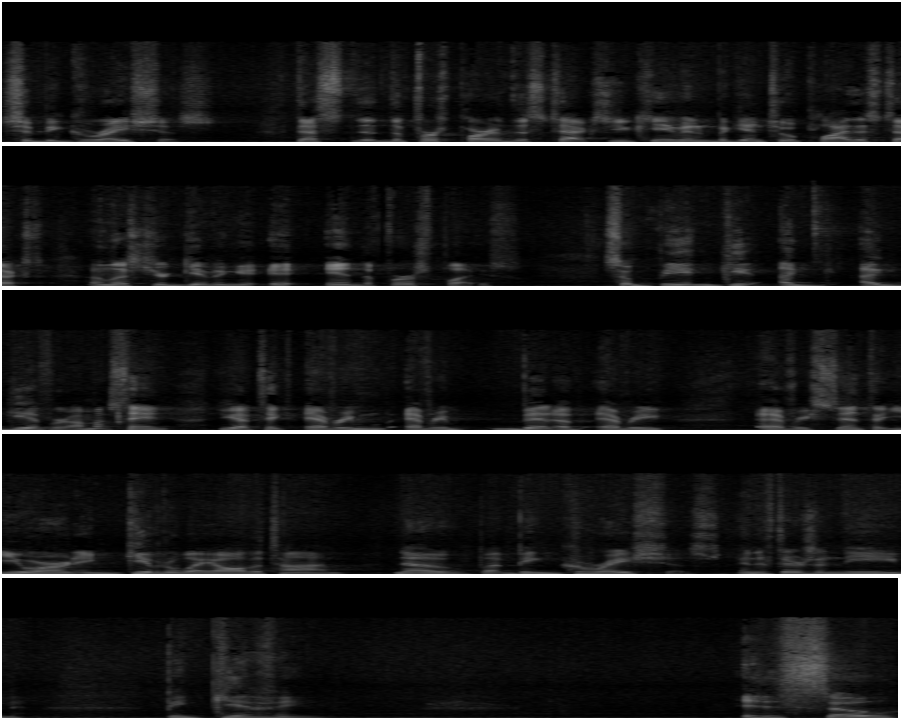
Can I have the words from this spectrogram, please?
should be gracious. That's the, the first part of this text. You can't even begin to apply this text unless you're giving it in the first place. So be a, a, a giver. I'm not saying you got to take every, every bit of every, every cent that you earn and give it away all the time. No, but be gracious. And if there's a need, be giving. It is so,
